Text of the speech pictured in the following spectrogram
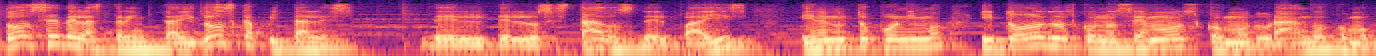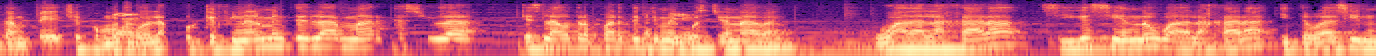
12 de las 32 capitales de los estados del país tienen un topónimo y todos los conocemos como Durango, como Campeche, como Puebla, porque finalmente es la marca ciudad, que es la otra parte que me cuestionaban. Guadalajara sigue siendo Guadalajara y te voy a decir,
